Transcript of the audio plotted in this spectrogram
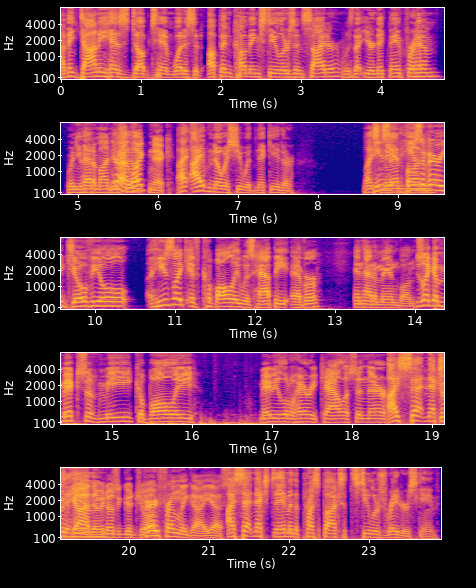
I think Donnie has dubbed him, what is it, up and coming Steelers insider? Was that your nickname for him when you had him on your yeah, show? I like Nick. I, I have no issue with Nick either. Nice he's man a, bun. He's a very jovial. He's like if Kaboly was happy ever and had a man bun. He's like a mix of me, Kaboly, maybe a little Harry Callis in there. I sat next good to him. Good guy though. He does a good job. Very friendly guy. Yes. I sat next to him in the press box at the Steelers Raiders game.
